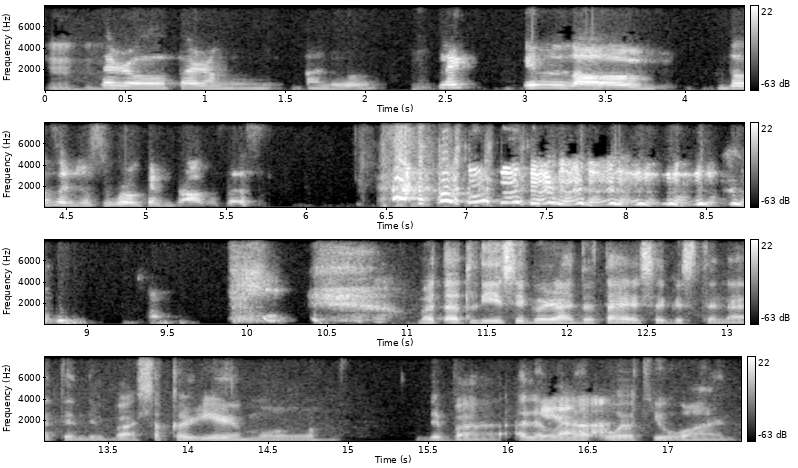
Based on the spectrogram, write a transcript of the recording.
Mhm. Pero parang, ano, like, in love, those are just broken promises. But at least sigurado tayo sa gusto natin, 'di ba? Sa career mo, 'di ba? Alam mo na what you want.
